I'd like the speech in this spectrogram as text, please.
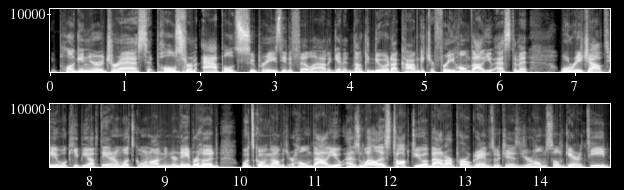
You plug in your address. It pulls from Apple. It's super easy to fill out. Again, at duncanduo.com, get your free home value estimate. We'll reach out to you. We'll keep you updated on what's going on in your neighborhood, what's going on with your home value, as well as talk to you about our programs, which is your home sold guaranteed.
